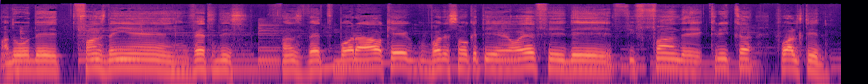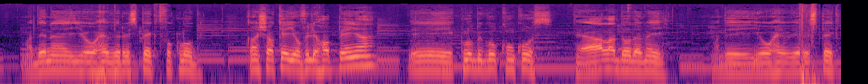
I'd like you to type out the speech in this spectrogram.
Men då det fanns det ingen vett ah, Det fanns vett bara, okej, okay, det åker till AF, det fy fan, det krika för alltid. Men den är, jag har respekt för klubben. Kanske okej, okay, jag vill ha pengar, det klubben går konkurs. Alla dödar mig, men det, jag har respekt.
